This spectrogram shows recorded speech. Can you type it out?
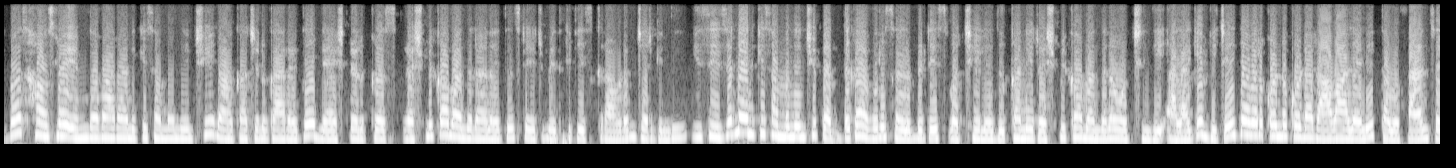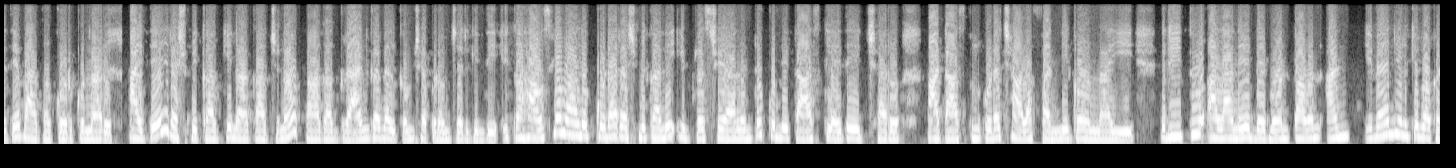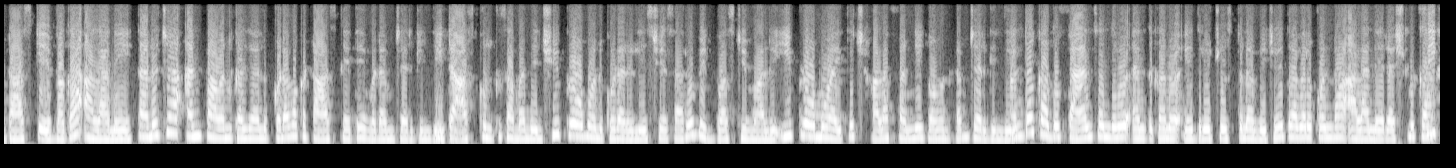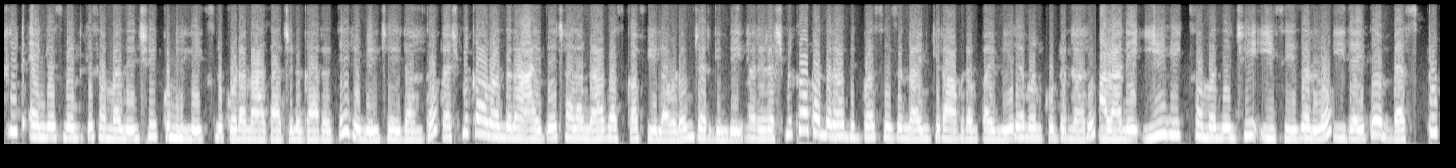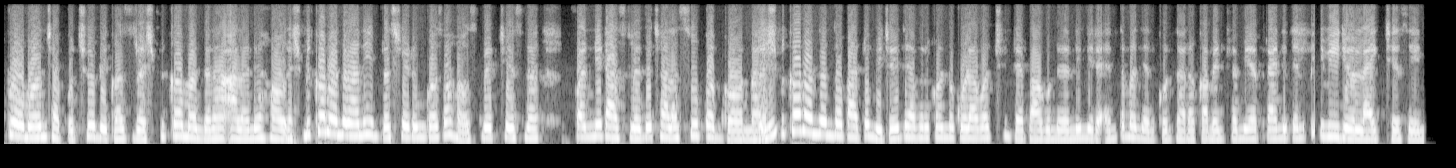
Big boss హౌస్లో ఎనిమిదో వారానికి సంబంధించి నాగార్జున గారు అయితే నేషనల్ క్రస్ రష్మిక మందనాన్ని అయితే స్టేజ్ మీదకి తీసుకురావడం జరిగింది. ఈ సీజన్ నైన్కి సంబంధించి పెద్దగా ఎవరు సెలబ్రిటీస్ వచ్చేలేదు. కానీ రష్మిక మందన వచ్చింది. అలాగే విజయ్ దేవరకొండ కూడా రావాలని తమ ఫ్యాన్స్ అయితే బాగా కోరుకున్నారు. అయితే రష్మికకి నాగార్జున బాగా గ్రాండ్గా వెల్కమ్ చెప్పడం జరిగింది. ఇక హౌస్లో వాళ్ళకు కూడా రష్మికని ఇంప్రెస్ చేయాలంటూ కొన్ని టాస్క్లు అయితే ఇచ్చారు. ఆ టాస్క్లు కూడా చాలా ఫన్నీగా ఉన్నాయి. రీతు అలానే డెమోన్ పవన్ అండ్ ఇమాన్యుల్కి ఒక టాస్క్ ఇవ్వగా అలానే తనుజ అండ్ పవన్ కళ్యాణ్ కూడా ఒక టాస్క్ అయితే ఇవ్వడం జరిగింది. ఈ టాస్క్కు సంబంధించి ప్రోమోను కూడా రిలీజ్ చేశారు బిగ్ బాస్ టీం వాళ్ళు. ఈ ప్రోమో అయితే చాలా ఫన్నీగా ఉండడం జరిగింది. అంతేకాదు ఫ్యాన్స్ అందరూ ఎంతగానో ఎదురు చూస్తున్న విజయ్ దేవరకొండ అలానే రష్మిక సీక్రెట్ ఎంగేజ్మెంట్కి సంబంధించి కొన్ని లీక్స్ను కూడా నాగార్జున గారు అయితే రివీల్ చేయడంతో రష్మిక వందన అయితే చాలా నర్వస్గా ఫీల్ అవ్వడం జరిగింది. మరి Rashmika Mandanna Bigg Boss season నైన్కి రావడంపై మీరేమనుకుంటున్నారు? అలానే ఈ వీక్ సంబంధించి ఈ సీజన్లో ఇదైతే బెస్ట్ ప్రోమో అని చెప్పొచ్చు బికాస్ రష్మిక మందన అలానే హౌ- రష్మిక మందనాన్ని ఇంప్రెస్ చేయడం కోసం హౌస్ మేట్ చేసిన ఫన్నీ టాస్క్ అయితే చాలా సూపర్గా ఉన్నాయి. రష్మిక మందన్తో పాటు విజయ్ దేవరకొండ కూడా వచ్చింటే బాగుండేదని మీరు ఎంతమంది అనుకుంటున్నారో కామెంట్లో మీ అభిప్రాయాన్ని తెలిపి ఈ వీడియో లైక్ చేసేయండి.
